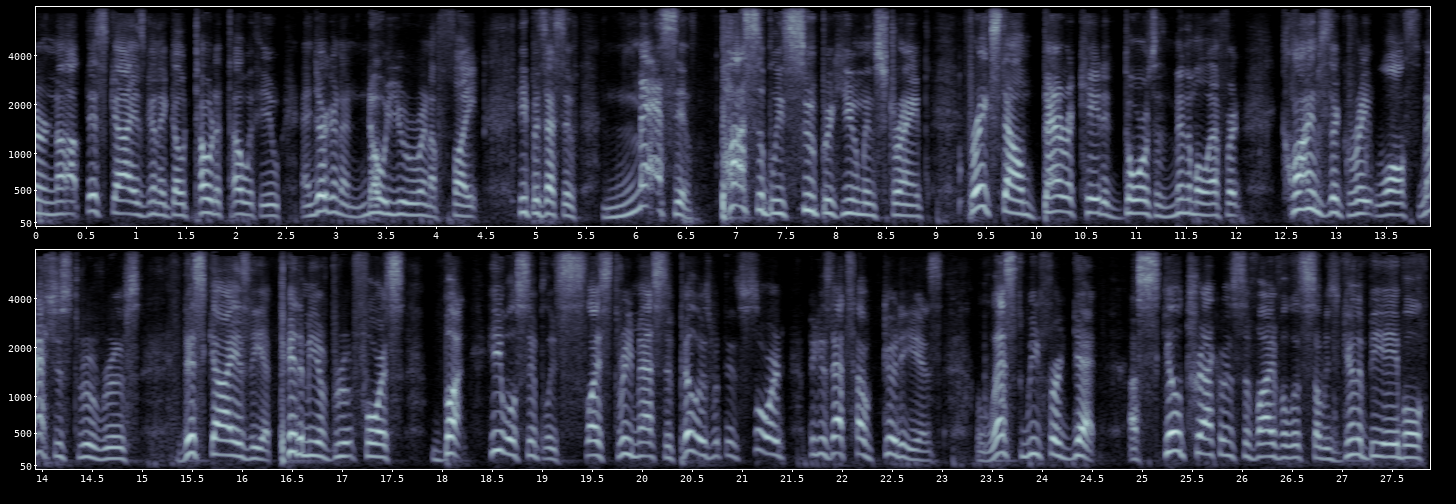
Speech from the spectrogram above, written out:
or not. This guy is going to go toe to toe with you, and you're going to know you were in a fight. He possesses massive, possibly superhuman strength, breaks down barricaded doors with minimal effort, climbs the Great Wall, smashes through roofs. This guy is the epitome of brute force, but he will simply slice three massive pillars with his sword because that's how good he is. Lest we forget, a skill tracker and survivalist, so he's going to be able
